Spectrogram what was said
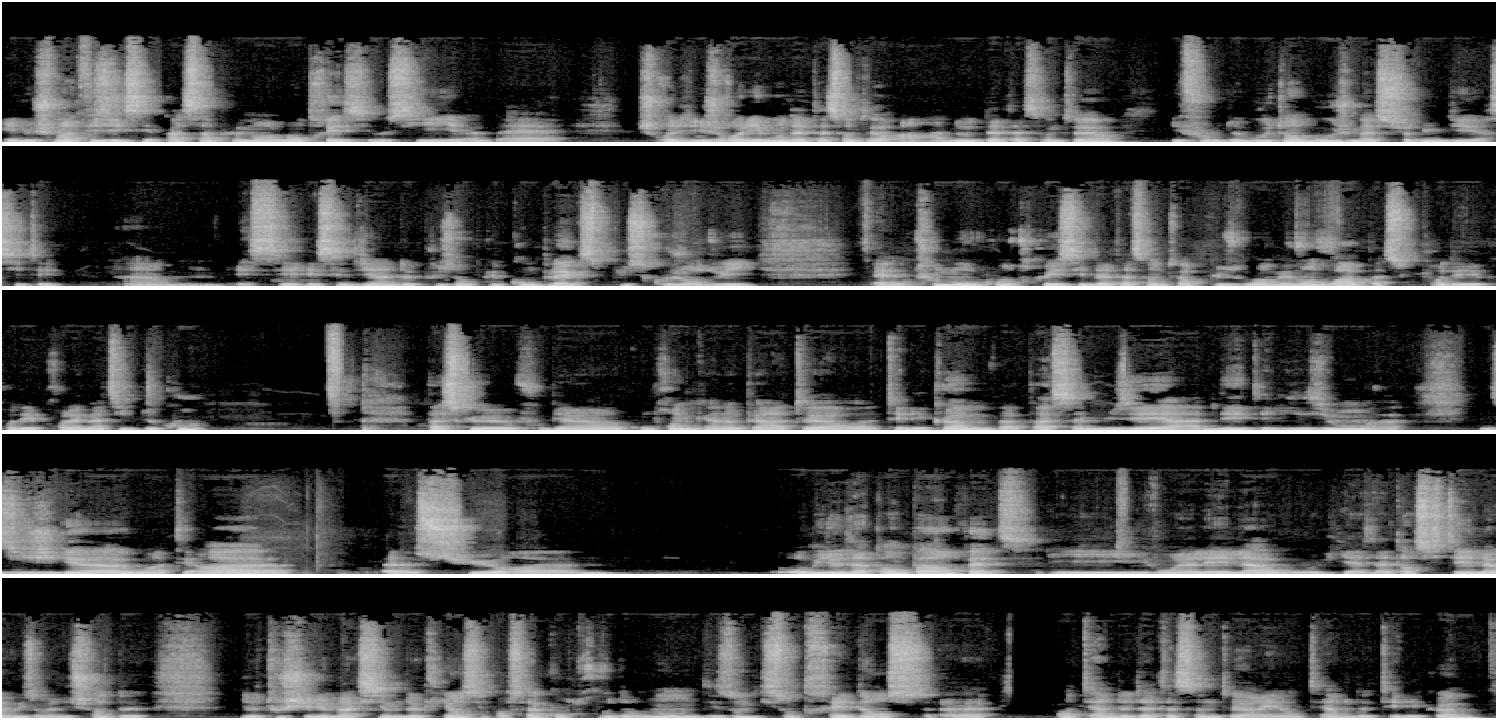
Et le chemin physique, c'est pas simplement l'entrée, c'est aussi, euh, ben, je, relie, je relie mon data center à un autre data center. Il faut que de bout en bout, je m'assure d'une diversité. Euh, et c'est devient de plus en plus complexe puisqu'aujourd'hui tout le monde construit ses data centers plus ou moins au même endroit parce que pour des, pour des problématiques de coût. Parce que faut bien comprendre qu'un opérateur euh, télécom va pas s'amuser à amener des liaisons 10 euh, gigas ou 1 tera sur au milieu de la pampa en fait. Ils vont aller là où il y a de la densité, là où ils ont une chance de, de toucher le maximum de clients. C'est pour ça qu'on trouve dans le monde des zones qui sont très denses en termes de data center et en termes de télécom,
